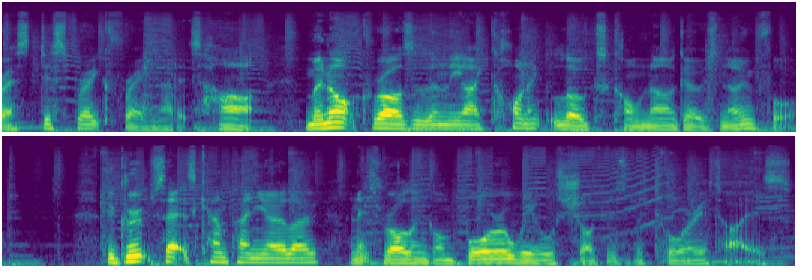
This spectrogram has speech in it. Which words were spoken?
RS disc brake frame at its heart, monocoque rather than the iconic lugs Colnago is known for. The group set is Campagnolo and it's rolling on Bora wheels shod with Vittoria tyres.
